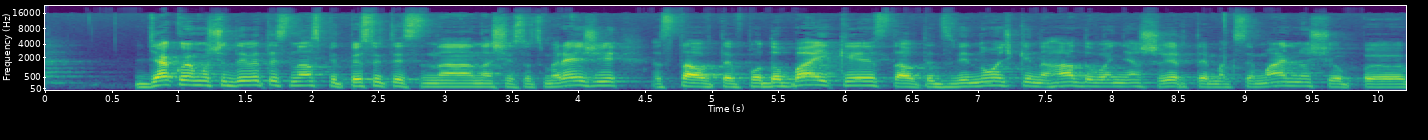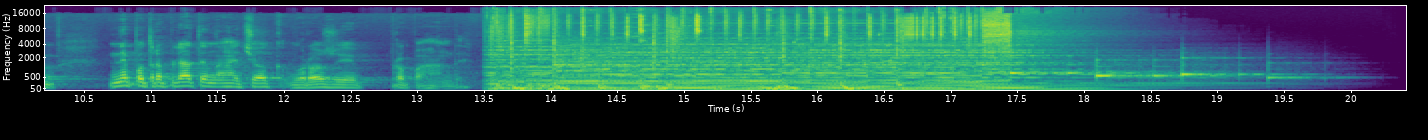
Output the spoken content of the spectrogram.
Дякуємо, що дивитесь нас. Підписуйтесь на наші соцмережі, ставте вподобайки, ставте дзвіночки, нагадування, ширте максимально, щоб е, не потрапляти на гачок ворожої пропаганди.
